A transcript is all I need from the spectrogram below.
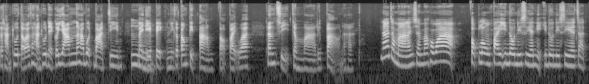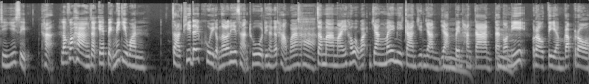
สถานทูตแต่ว่าสถานทูตเนี่ยก็ย้ำนะคะ บทบาทจีนอืมในเอเปกอันนี้ก็ต้องติดตามต่อไปว่าท่านสีจะมาหรือเปล่านะคะ น่าจะมานะที่ฉันว่าเพราะว่าตกลงไปอินโดนีเซียเนี่ยอินโดนีเซียจัด G20 ค่ะ แล้วก็ห่างจากเอเปกไม่กี่วัน จากที่ได้คุยกับนักที่สถานทูตดิฉันก็ถามว่าค่ะจะมาไหมเขาบอกว่ายังไม่มีการยืนยันอย่างอืมเป็นทางการ แต่ตอนนี้เราเตรียมรับรอง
